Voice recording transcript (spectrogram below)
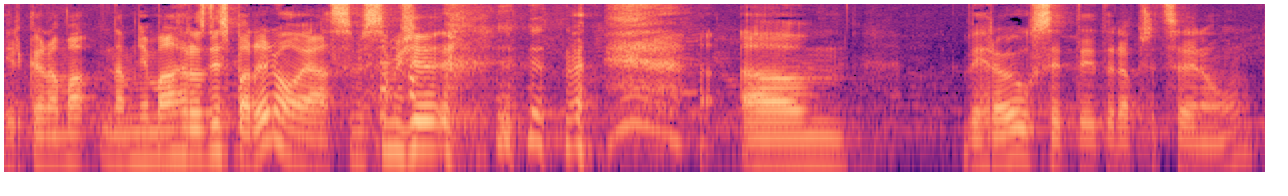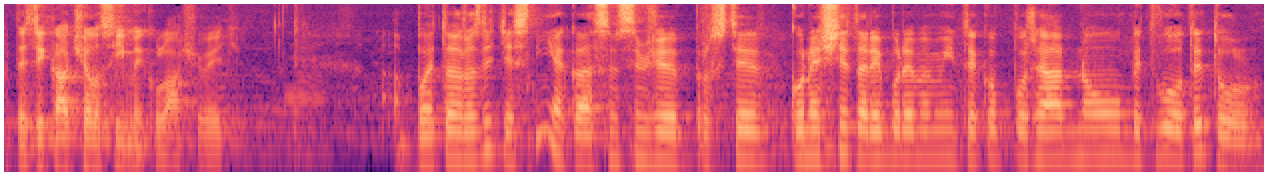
Jirka na, ma, na mě má hrozně spadeno. Já si myslím, že um, vyhrajou City teda přece jenom. A teď říkal Chelsea Mikuláš, viď? A bude to hrozně těsný. Jako já si myslím, že prostě konečně tady budeme mít jako pořádnou bitvu o titul.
